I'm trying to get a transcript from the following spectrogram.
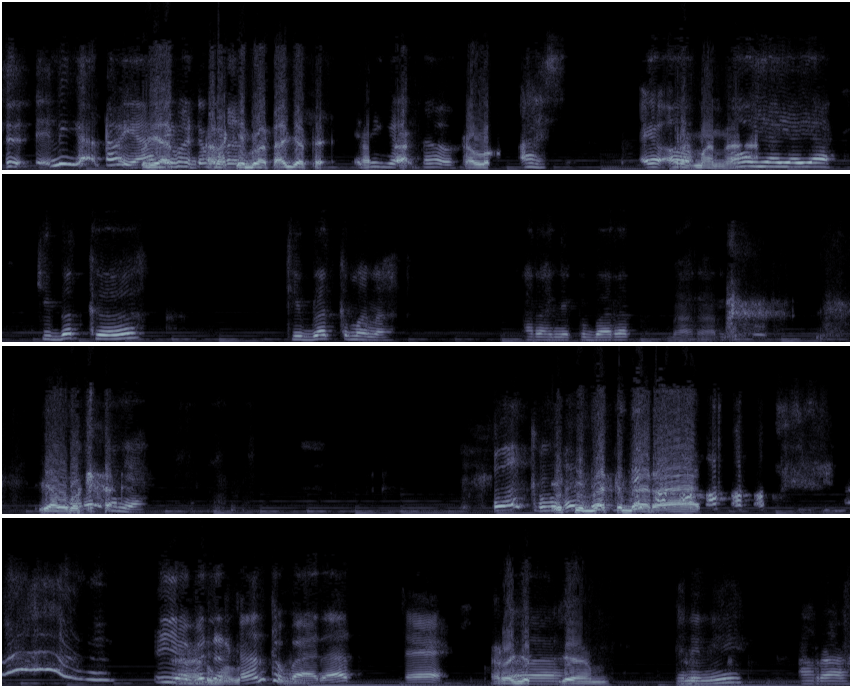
ini nggak tahu ya. Lihat arah kiblat aja teh. Ini nggak tahu. Kalau As, eh, oh, mana? Oh ya ya ya. Kiblat ke kiblat ke mana? Arahnya ke barat. Barat. ya barat kan ya? Eh, kiblat ke barat. iya nah, benar kan ke barat. Eh, arah uh, jam. Ini nih arah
